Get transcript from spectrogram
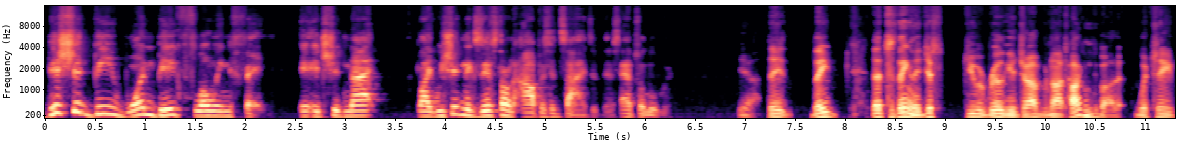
this should be one big flowing thing. It, it, should not like we shouldn't exist on opposite sides of this. Absolutely. Yeah, they they that's the thing. They just do a really good job of not talking about it, which they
